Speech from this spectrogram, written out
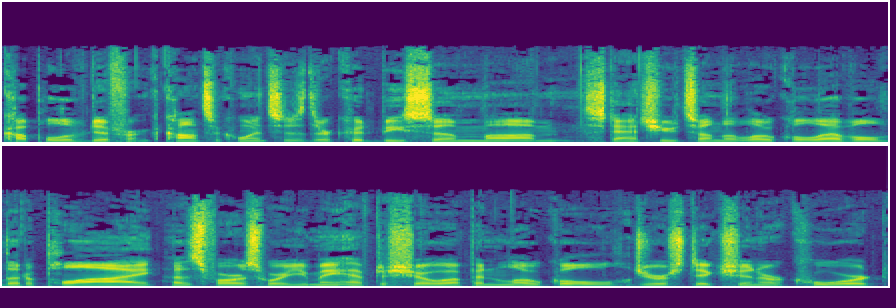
couple of different consequences. There could be some um, statutes on the local level that apply as far as where you may have to show up in local jurisdiction or court,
